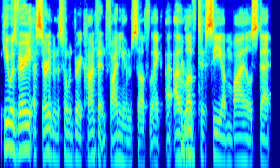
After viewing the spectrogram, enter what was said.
he was very assertive in this film and very confident in finding himself. Like I, I mm-hmm. love to see a Miles that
